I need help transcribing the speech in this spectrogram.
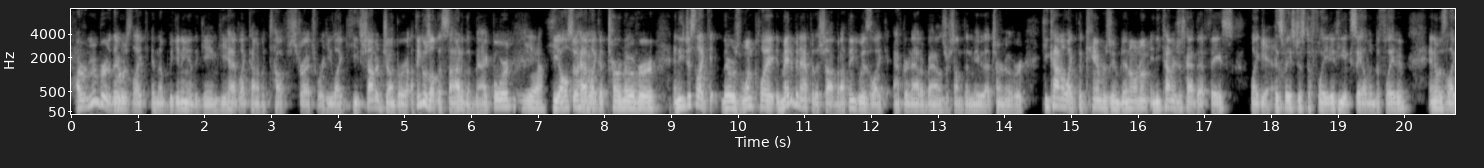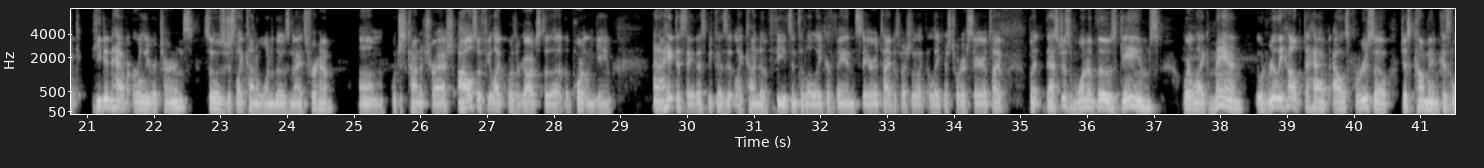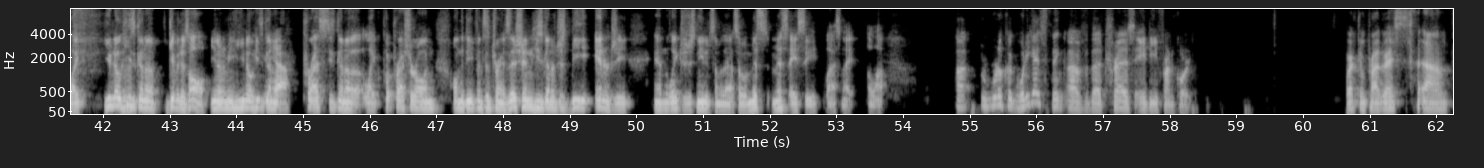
I remember there was like in the beginning of the game, he had like kind of a tough stretch where he like he shot a jumper. I think it was off the side of the backboard. Yeah, He also had Mhm. like a turnover, and he just like there was one play. It may have been after the shot, but I think it was like after an out of bounds or something. Maybe that turnover. He kind of like the camera zoomed in on him, and he kind of just had that face, like Yeah. his face just deflated. He exhaled and deflated, and it was like he didn't have early returns, so it was just like kind of one of those nights for him, um, which is kind of trash. I also feel like with regards to the the Portland game. And I hate to say this because it like kind of feeds into the Laker fan stereotype, especially like the Lakers Twitter stereotype. But that's just one of those games where like man it would really help to have alex caruso just come in because like you know he's gonna give it his all you know what i mean you know he's gonna yeah. press he's gonna like put pressure on on the defense in transition he's gonna just be energy and the lakers just needed some of that so miss miss ac last night a lot Uh, real quick, what do you guys think of the Trez AD front court? Work in progress. Um,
